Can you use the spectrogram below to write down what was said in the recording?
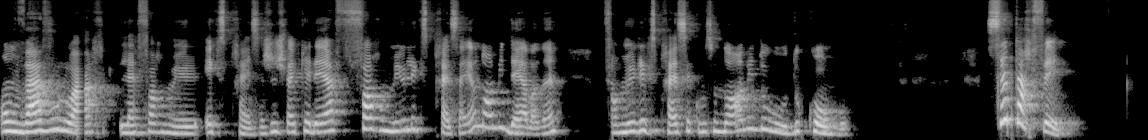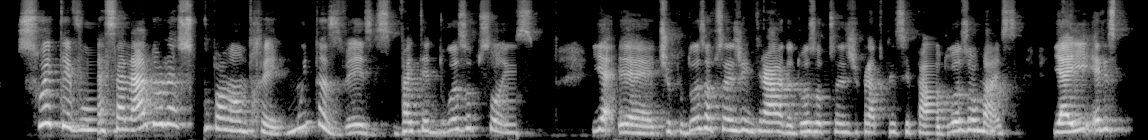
on va vouloir la formule express. A gente vai querer a formule express. Aí é o nome dela, né? Formule express é como se o nome do, do combo. C'est parfait. Souhaitez-vous la salade ou la soupe en entrée? Muitas vezes vai ter duas opções. E é, tipo, duas opções de entrada, duas opções de prato principal, duas ou mais. E aí eles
